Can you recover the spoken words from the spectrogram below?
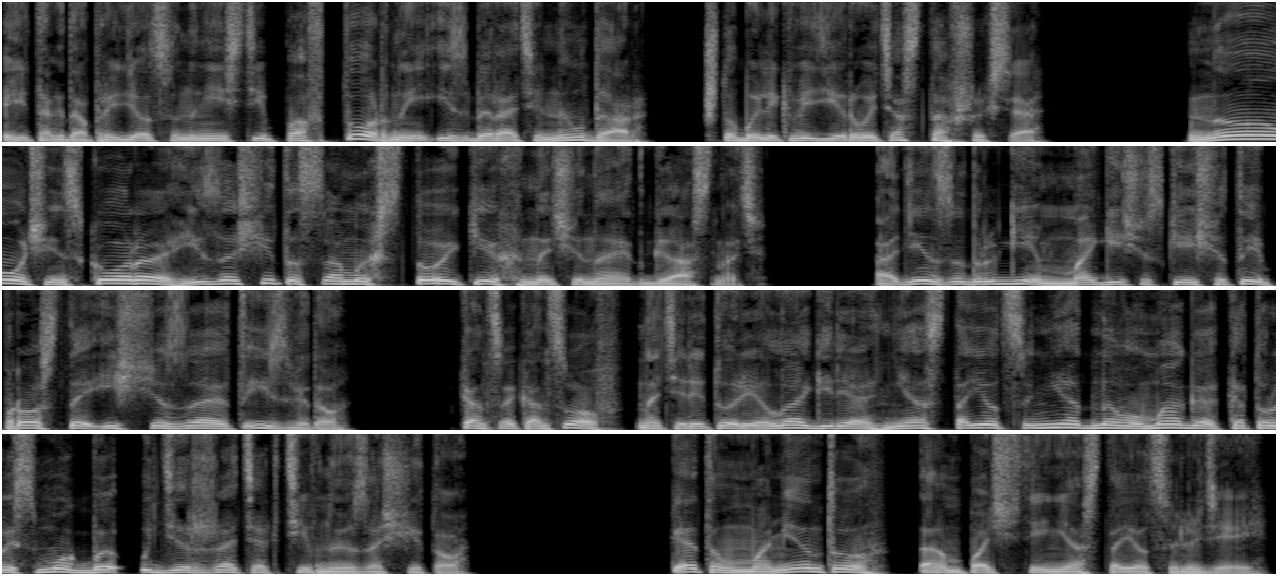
и тогда придется нанести повторный избирательный удар, чтобы ликвидировать оставшихся. Но очень скоро и защита самых стойких начинает гаснуть. Один за другим магические щиты просто исчезают из виду. В конце концов, на территории лагеря не остается ни одного мага, который смог бы удержать активную защиту. К этому моменту там почти не остается людей.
